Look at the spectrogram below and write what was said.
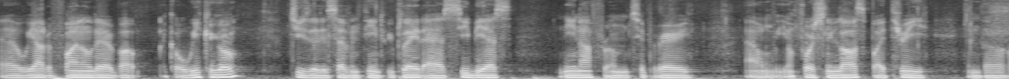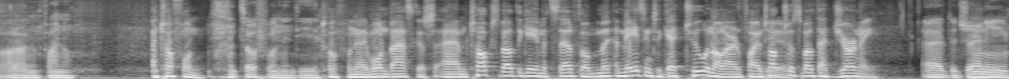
Uh, we had a final there about like a week ago, Tuesday the 17th. We played uh, CBS Nenagh from Tipperary, and we unfortunately lost by three in the All Ireland final. A tough one. A tough one indeed. Tough one. Uh, one basket. Um, talk to us about the game itself, though. Amazing to get to an All Ireland final. Talk Yeah. to us about that journey. Uh, the journey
